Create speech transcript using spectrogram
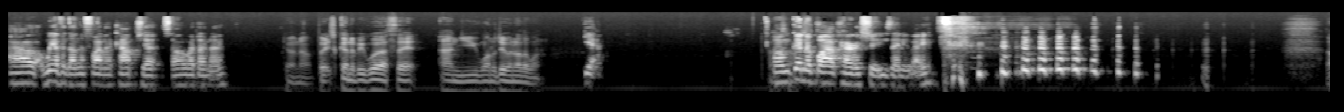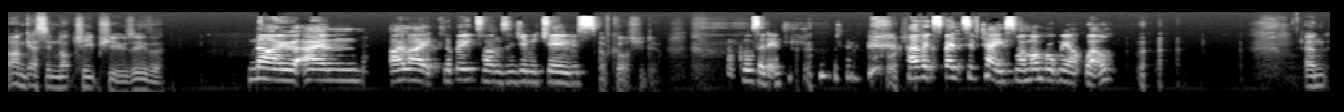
Uh, we haven't done the final accounts yet, so I don't know. Don't know, but it's going to be worth it, and you want to do another one. Yeah. I'm going to buy a pair of shoes anyway. I'm guessing not cheap shoes either. No, um, I like Louboutins and Jimmy Choos. Of course you do. Of course I do. Course Have expensive taste. My mum brought me up well. and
